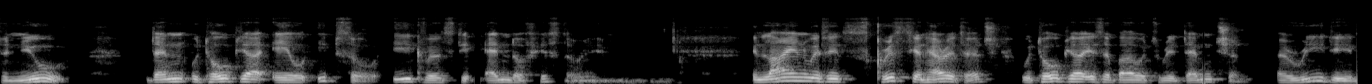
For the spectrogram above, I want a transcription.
the new, then utopia eo ipso equals the end of history. In line with its Christian heritage, utopia is about redemption. A redeemed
